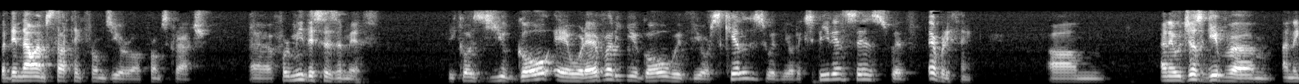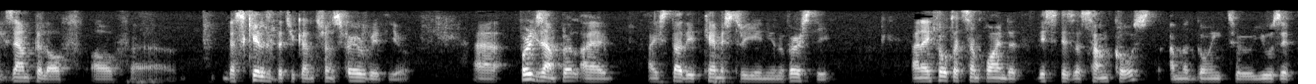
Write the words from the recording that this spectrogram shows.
but then now I'm starting from zero, from scratch. Uh, for me, this is a myth because you go uh, wherever you go with your skills, with your experiences, with everything. Um, and I would just give um, an example of, of uh, the skills that you can transfer with you. Uh, for example, I, I studied chemistry in university, and I thought at some point that this is a sunk cost. I'm not going to use it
